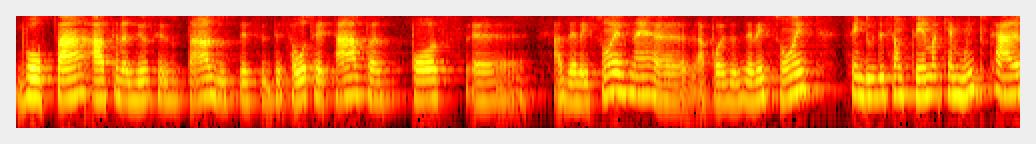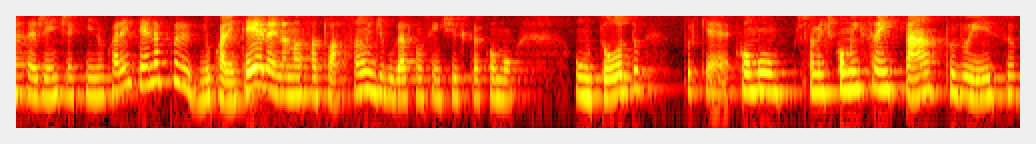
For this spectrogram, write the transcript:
voltar a trazer os resultados desse, dessa outra etapa pós é, as eleições, né? Eh, após as eleições. Sem dúvida, esse é um tema que é muito caro para a gente aqui no Quarentena, por, no Quarentena e na nossa atuação em divulgação científica como um todo, porque é como justamente como enfrentar tudo isso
